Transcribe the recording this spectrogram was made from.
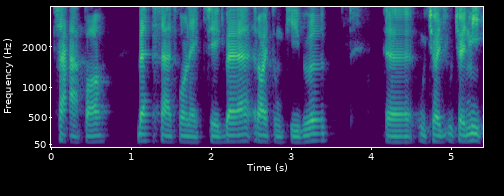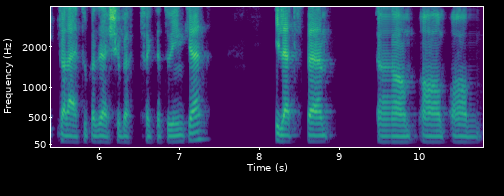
cápa beszállt volna egy cégbe rajtunk kívül, úgyhogy, úgyhogy mi találtuk az első befektetőinket, illetve a, a, a,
